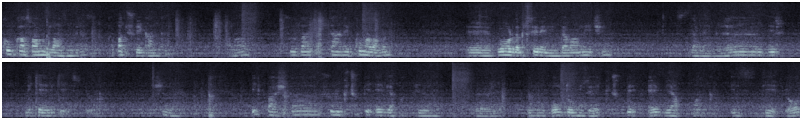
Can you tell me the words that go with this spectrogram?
kum kasmamız lazım biraz. Kapat şurayı kanka. Tamam. Şuradan iki tane kum alalım. Ee, bu arada bu serinin devamı için sizlerden güzel bir dikey dikey istiyorum. Şimdi ilk başta şöyle küçük bir ev yapmak diyorum. Böyle onun olduğumuz yere küçük bir ev yapmak istiyor.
